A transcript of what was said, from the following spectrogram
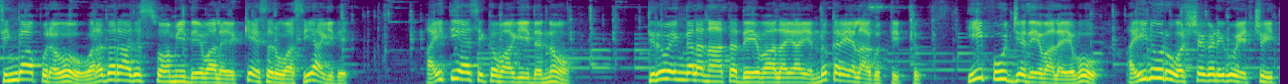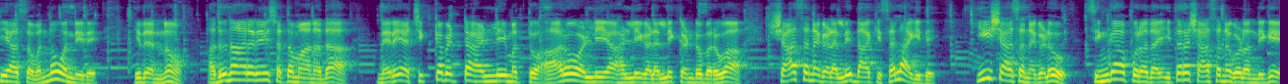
ಸಿಂಗಾಪುರವು ವರದರಾಜಸ್ವಾಮಿ ದೇವಾಲಯಕ್ಕೆ ಹೆಸರುವಾಸಿಯಾಗಿದೆ. ಐತಿಹಾಸಿಕವಾಗಿ ಇದನ್ನು ತಿರುವೆಂಗಲನಾಥ ದೇವಾಲಯ ಎಂದು ಕರೆಯಲಾಗುತ್ತಿತ್ತು. ಈ ಪೂಜ್ಯ ದೇವಾಲಯವು ಐನೂರು ವರ್ಷಗಳಿಗೂ ಹೆಚ್ಚು ಇತಿಹಾಸವನ್ನು ಹೊಂದಿದೆ. ಇದನ್ನು ಹದಿನಾರನೇ ಶತಮಾನದ ನೆರೆಯ ಚಿಕ್ಕಬೆಟ್ಟಹಳ್ಳಿ ಮತ್ತು ಆರೋಹಳ್ಳಿಯ ಹಳ್ಳಿಗಳಲ್ಲಿ ಕಂಡುಬರುವ ಶಾಸನಗಳಲ್ಲಿ ದಾಖಿಸಲಾಗಿದೆ. ಈ ಶಾಸನಗಳು ಸಿಂಗಾಪುರದ ಇತರ ಶಾಸನಗಳೊಂದಿಗೆ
